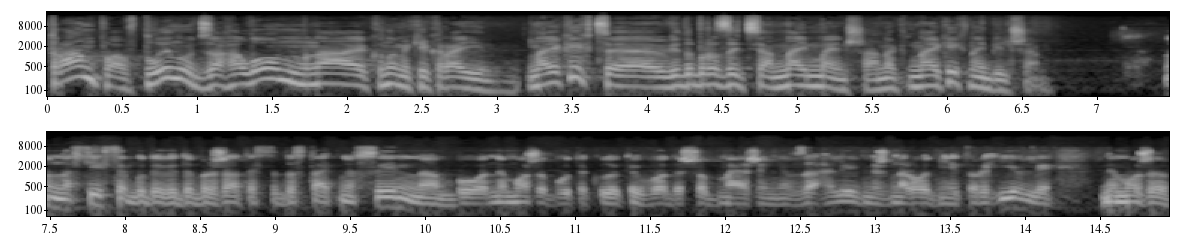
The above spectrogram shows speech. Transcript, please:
Трампа вплинуть загалом на економіки країн? На яких це відобразиться найменше, а на, на яких найбільше? Ну на всіх це буде відображатися достатньо сильно, бо не може бути, коли ти вводиш обмеження взагалі в міжнародній торгівлі, не може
